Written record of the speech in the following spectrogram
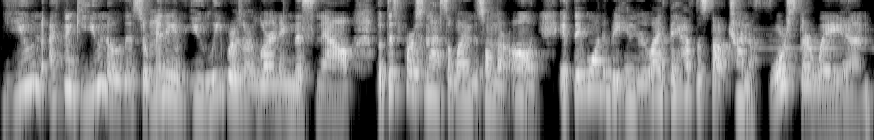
You, I think you know this, or many of you Libras are learning this now, but this person has to learn this on their own. If they want to be in your life, they have to stop trying to force their way in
